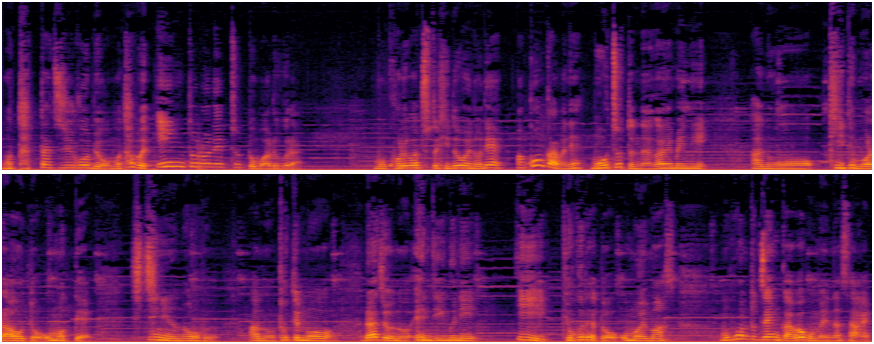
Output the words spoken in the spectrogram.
もうたった15秒もう多分イントロでちょっと終わるぐらい。もうこれはちょっとひどいので、まあ、今回はねもうちょっと長めにあのー、聞いてもらおうと思って7人の農夫あのとてもラジオのエンディングにいい曲だと思います。もうほんと前回はごめんなさい。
